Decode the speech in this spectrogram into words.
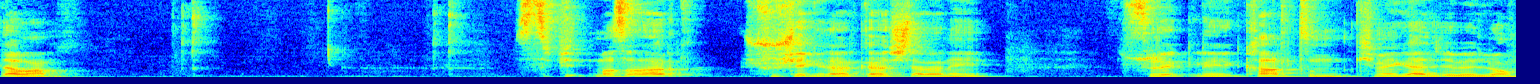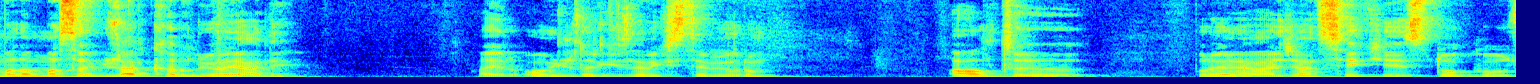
Devam. Speed masalar şu şekilde arkadaşlar hani sürekli kartın kime geleceği belli olmadan masa güzel karılıyor yani. Hayır oyuncuları gizlemek istemiyorum. 6 buraya ne vereceksin? 8 9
